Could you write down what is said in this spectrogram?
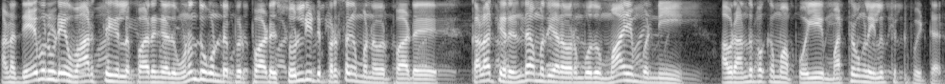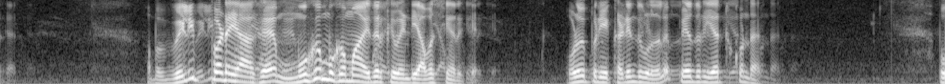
ஆனா தேவனுடைய வார்த்தைகளில் பாருங்க அது உணர்ந்து கொண்ட பிற்பாடு சொல்லிட்டு பிரசங்கம் பண்ண பிற்பாடு கலாத்தியர் ரெண்டாம் அதிகாரம் வரும்போது மாயம் பண்ணி அவர் அந்த பக்கமா போய் மற்றவங்களை இழுத்துட்டு போயிட்டார். அப்போ வெளிப்படையாக முகமுகமா எதிர்க்க வேண்டிய அவசியம் இருக்கு. அவ்வளவு பெரிய கடிந்து கொள்ளுதலை பேதுரு ஏற்றுக்கொண்டார். இப்போ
